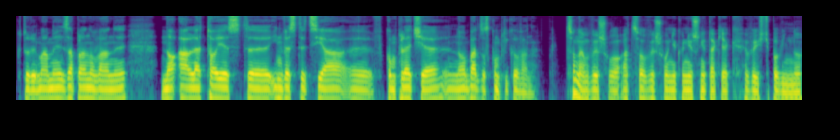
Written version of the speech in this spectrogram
który mamy zaplanowany. No, ale to jest e, inwestycja e, w komplecie no, bardzo skomplikowana. Co nam wyszło, a co wyszło niekoniecznie tak, jak wyjść powinno?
